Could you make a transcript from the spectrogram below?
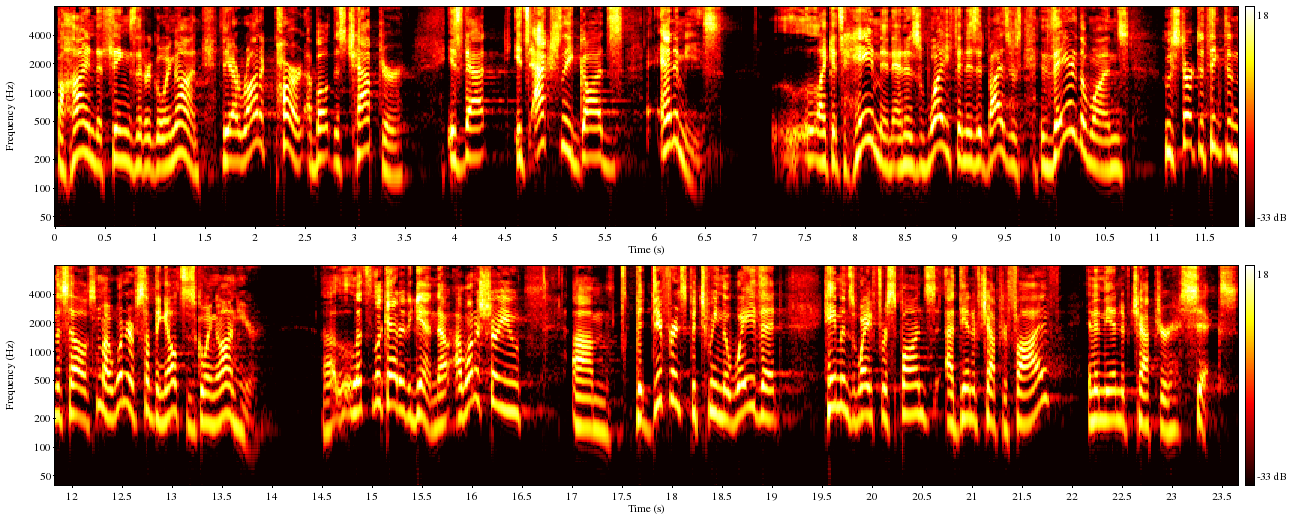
behind the things that are going on. The ironic part about this chapter is that it's actually God's enemies like it's Haman and his wife and his advisors, they're the ones who start to think to themselves, hmm, I wonder if something else is going on here. Uh, let's look at it again. Now, I want to show you um, the difference between the way that Haman's wife responds at the end of chapter 5 and then the end of chapter 6.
